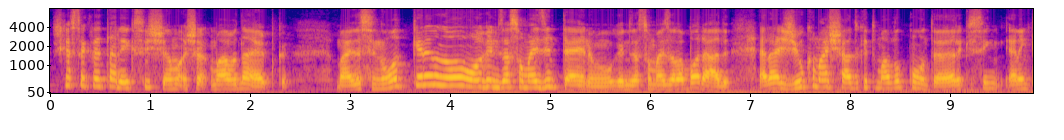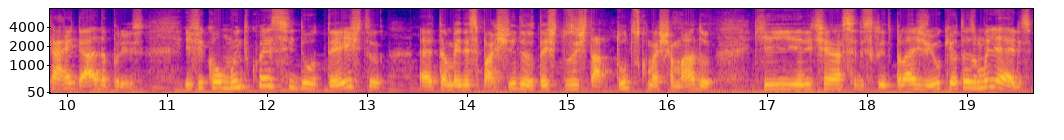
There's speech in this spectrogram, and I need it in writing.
acho que é a secretaria que se chama, chamava na época. Mas assim, não querendo não, uma organização mais interna, uma organização mais elaborada. Era a Gilca Machado que tomava conta, ela era que era encarregada por isso. E ficou muito conhecido o texto é, também desse partido, o texto dos estatutos, como é chamado, que ele tinha sido escrito pela Gil e outras mulheres.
